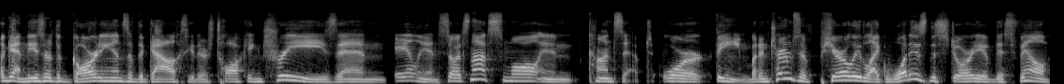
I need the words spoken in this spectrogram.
again, these are the guardians of the galaxy. There's talking trees and aliens. So it's not small in concept or theme, but in terms of purely like what is the story of this film,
